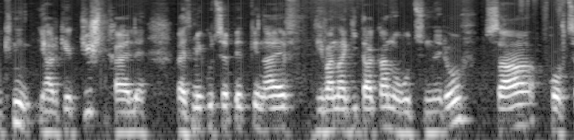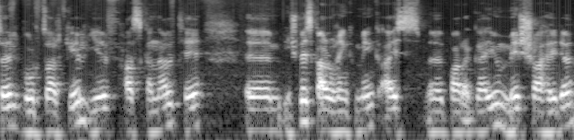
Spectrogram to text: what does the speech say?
ինքնին իհարկե ճիշտ քայլ է, բայց միգուցե պետք է նաեւ դիվանագիտական ուղղություններով սա փորձել գործարկել եւ հասկանալ թե ինչպես կարող ենք մենք այս բարագայում մեր շահերը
